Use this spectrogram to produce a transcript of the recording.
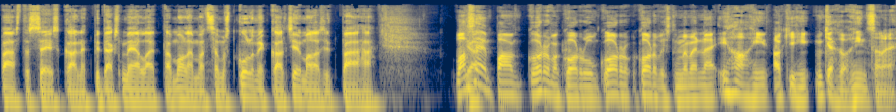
päästä seiskaan. Että pitääkö meidän laittaa molemmat semmoista kulmikkaat silmälasit päähän. Vasempaan korvakoruun kor, korvista me mennään ihan hin, Aki, mikä se on, Hintsanen?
